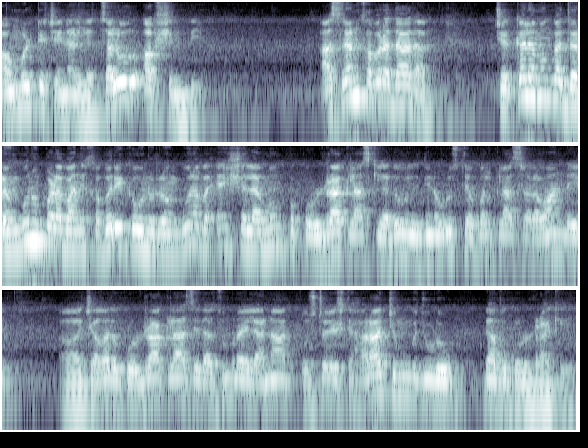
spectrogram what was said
او ملټی چینل دی څلور اپشن دی اصلا خبره دا ده چې کله مونږ د رنگونو په اړه باندې خبرې کوو نو رنگونه به انشاءالله مونږ په کولډرا کلاس کې یادو د دین وروسته یو بل کلاس را روان دی چې هغه د کولډرا کلاس دی دا څومره اعلانات پوسټر اشتهارات چې موږ جوړو دا په کولډرا کې دي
